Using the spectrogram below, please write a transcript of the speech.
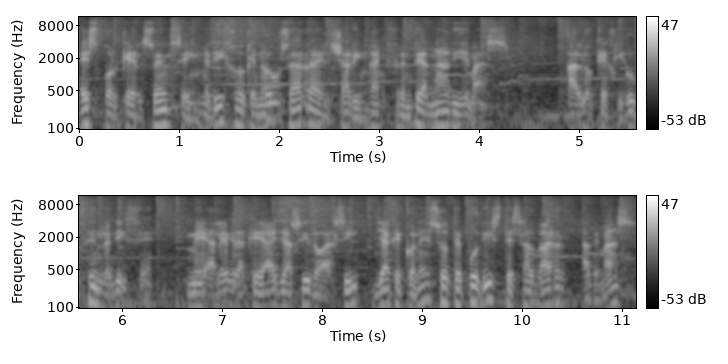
Es porque el sensei me dijo que no usara el Sharingan frente a nadie más. A lo que Hiruzen le dice. Me alegra que haya sido así, ya que con eso te pudiste salvar, además,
